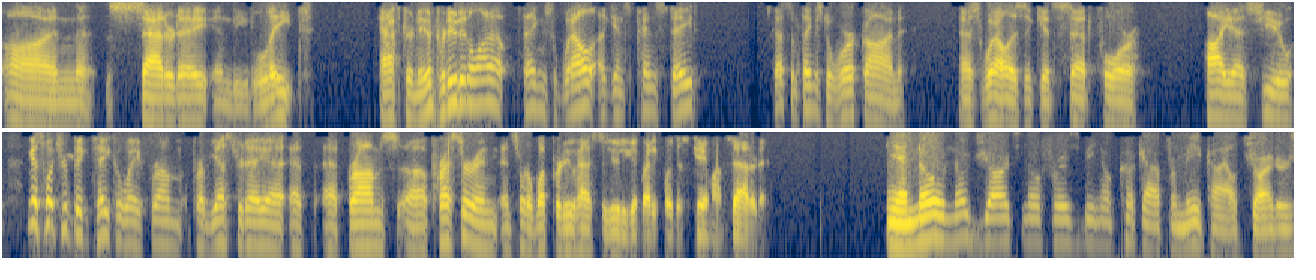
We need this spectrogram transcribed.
on Saturday in the late afternoon. Purdue did a lot of things well against Penn State. Got some things to work on as well as it gets set for ISU. I guess what's your big takeaway from from yesterday at at, at Brohm's uh, presser and, and sort of what Purdue has to do to get ready for this game on Saturday? Yeah, no no jarts, no frisbee, no cookout for me, Kyle Charters.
